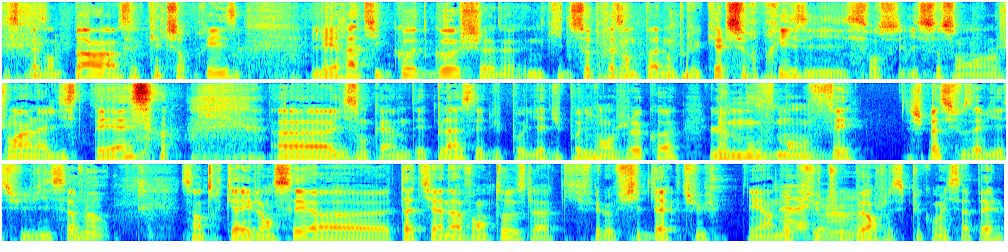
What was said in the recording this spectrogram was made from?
il se présente pas, hein, quelle surprise. Les radicaux de gauche euh, qui ne se présentent pas non plus, quelle surprise, ils, sont, ils se sont joints à la liste PS. Ils ont quand même des places et du il y a du pognon en jeu quoi. Le mouvement V. Je sais pas si vous aviez suivi ça. Non. C'est un truc qu'avait lancé euh, Tatiana Ventose là, qui fait le fil d'actu et un Ah autre ouais. youtubeur, je sais plus comment il s'appelle.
